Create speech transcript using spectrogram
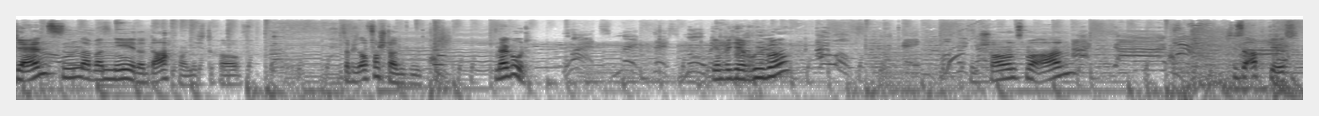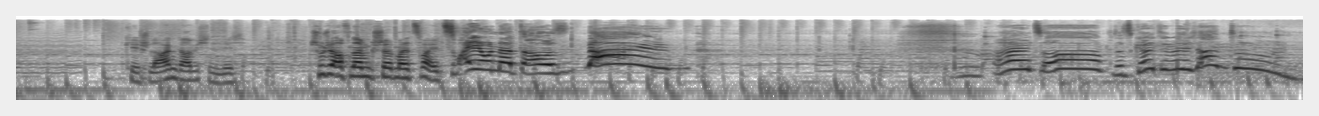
dancen, aber nee, da darf man nicht drauf. Jetzt habe ich auch verstanden. Na gut. Gehen wir hier rüber. Schauen uns mal an, was so abgeht. Okay, schlagen darf ich ihn nicht. Studioaufnahmen gestört mal zwei. 200.000! Nein! Als ob! Das könnt ihr mir nicht antun!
